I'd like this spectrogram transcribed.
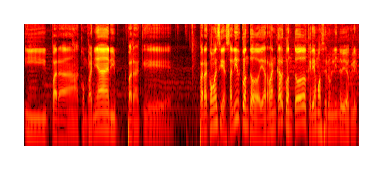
y para acompañar y para que, para como decía, salir con todo y arrancar con todo, queríamos hacer un lindo videoclip.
